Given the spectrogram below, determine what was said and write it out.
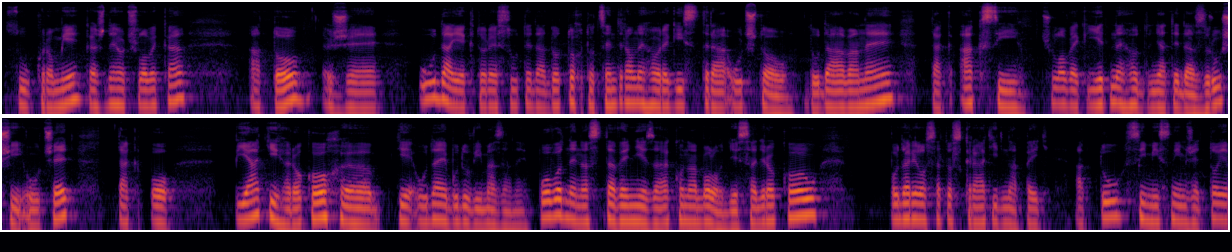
súkromie každého človeka a to, že údaje, ktoré sú teda do tohto centrálneho registra účtov dodávané, tak ak si človek jedného dňa teda zruší účet, tak po 5 rokoch e, tie údaje budú vymazané. Pôvodné nastavenie zákona bolo 10 rokov, podarilo sa to skrátiť na 5. A tu si myslím, že to je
